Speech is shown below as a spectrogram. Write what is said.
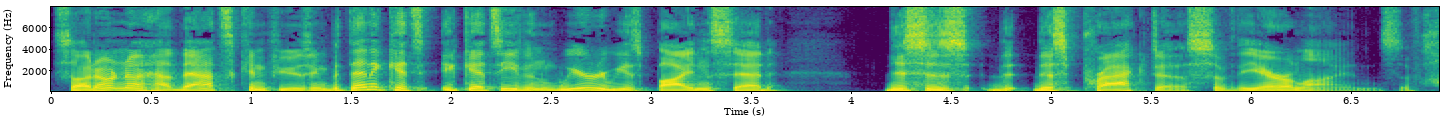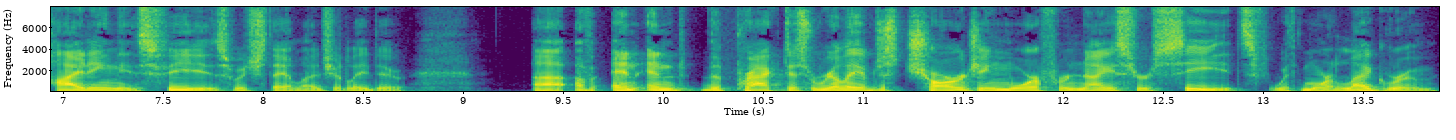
So I don't know how that's confusing, but then it gets it gets even weirder because Biden said this is this practice of the airlines of hiding these fees, which they allegedly do, uh, of, and and the practice really of just charging more for nicer seats with more legroom.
